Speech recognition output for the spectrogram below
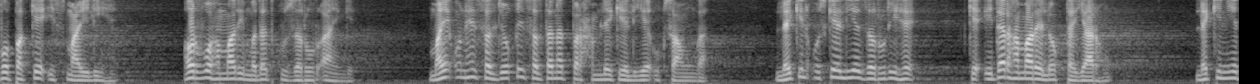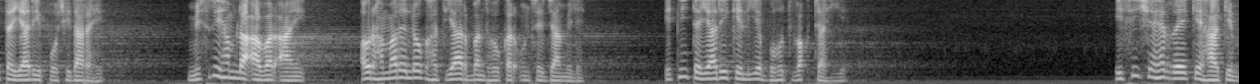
وہ پکے اسماعیلی ہیں اور وہ ہماری مدد کو ضرور آئیں گے۔ میں انہیں سلجوقی سلطنت پر حملے کے لیے اکساؤں گا، لیکن اس کے لیے ضروری ہے کہ ادھر ہمارے لوگ تیار ہوں۔ لیکن یہ تیاری پوشیدہ رہے۔ مصری حملہ آور آئیں اور ہمارے لوگ ہتھیار بند ہو کر ان سے جا ملیں۔ اتنی تیاری کے لیے بہت وقت چاہیے۔ اسی شہر رے کے حاکم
